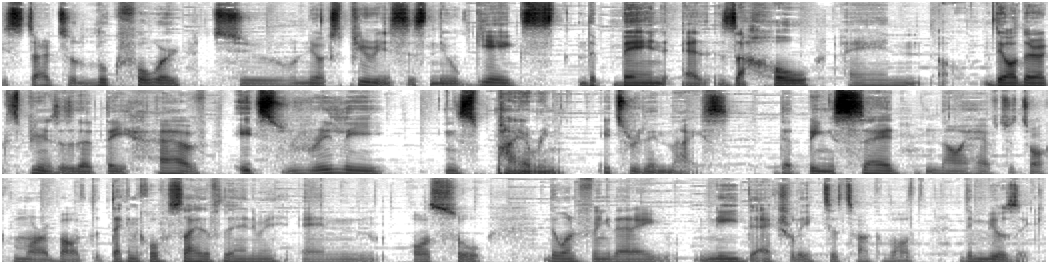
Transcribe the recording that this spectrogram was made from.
starts to look forward to new experiences, new gigs, the band as a whole, and uh, the other experiences that they have. It's really inspiring. It's really nice. That being said, now I have to talk more about the technical side of the anime and also the one thing that I need actually to talk about the music.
